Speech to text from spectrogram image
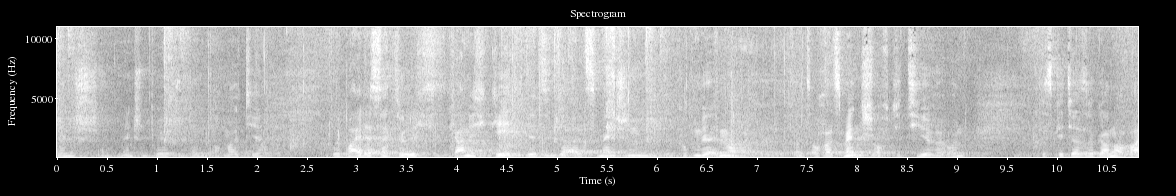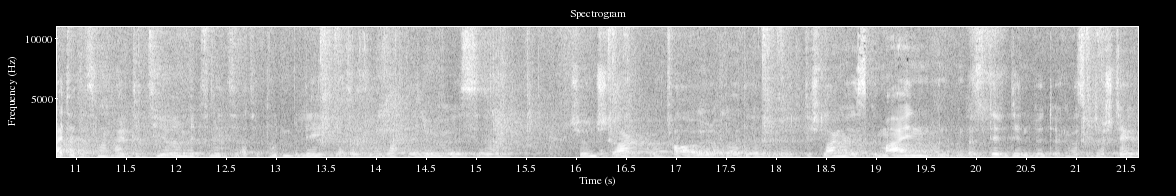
Mensch und Menschenbild und dann auch mal Tier. Wobei das natürlich gar nicht geht. Wir sind ja als Menschen, gucken wir immer äh, als, auch als Mensch auf die Tiere und das geht ja sogar noch weiter, dass man halt die Tiere mit, mit Attributen belegt. Also man sagt, der Löwe ist äh, schön stark und faul oder der, die Schlange ist gemein und, und also denen, denen, wird irgendwas unterstellt,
